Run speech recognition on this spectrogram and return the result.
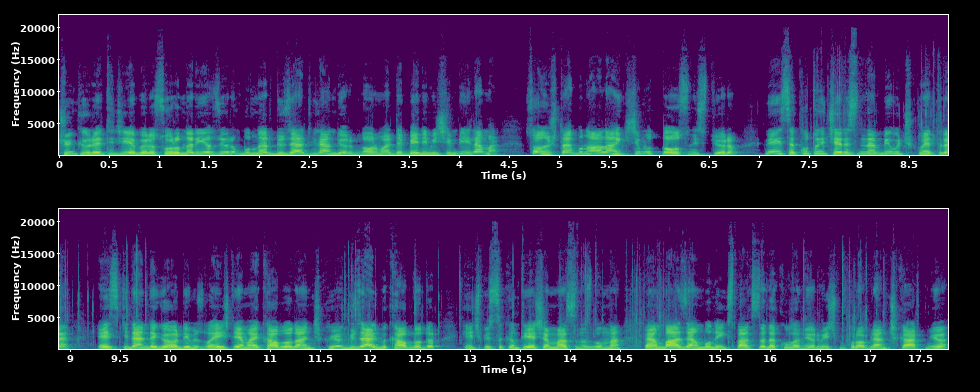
Çünkü üreticiye böyle sorunları yazıyorum. Bunları düzelt falan diyorum. Normalde benim işim değil ama sonuçta bunu alan kişi mutlu olsun istiyorum. Neyse kutu içerisinden 1,5 metre eskiden de gördüğümüz bu HDMI kablodan çıkıyor. Güzel bir kablodur. Hiçbir sıkıntı yaşamazsınız bununla. Ben bazen bunu Xbox'ta da kullanıyorum. Hiçbir problem çıkartmıyor.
